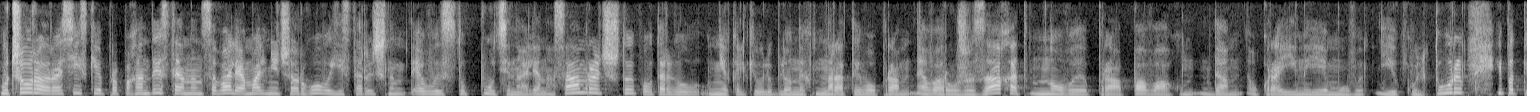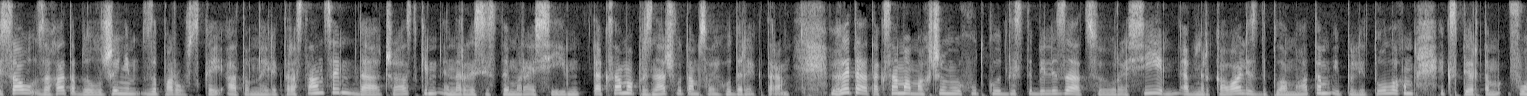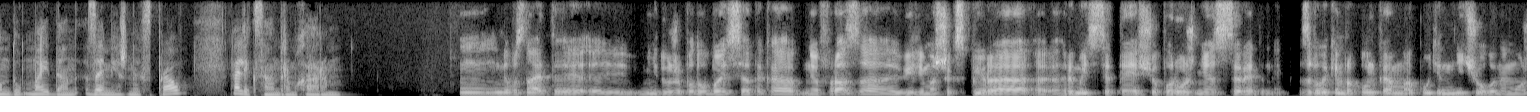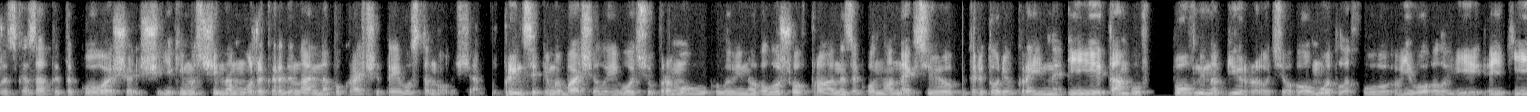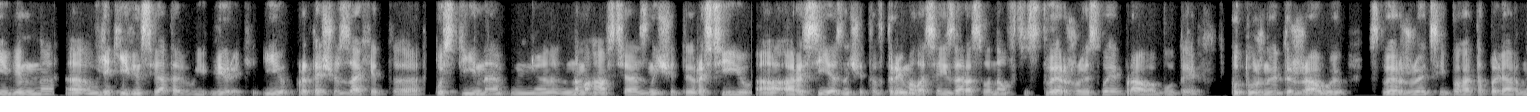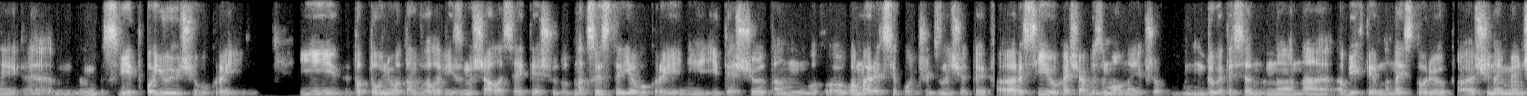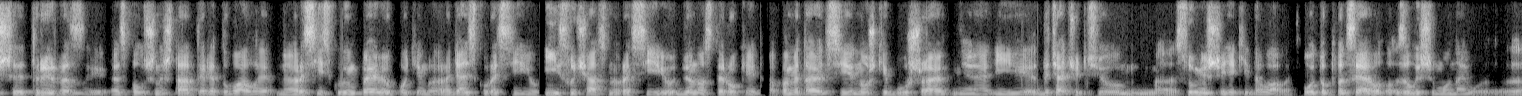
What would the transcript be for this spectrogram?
Учора расійскія прапагандысты анансавалі амаль не чарговы гістарычны выступ Пуціна, але насамрэч, што і паўтарыў некалькі улюблёных наратываў пра варожы захад, новыя пра павагу да Украіны яе мовы і культуры і падпісаў загад аб далучэннем запарожскай атамнай электрастанцыі да часткі энергасістэмы рассіі. Таксама прызначыў там свайго дырэктара. Гэта таксама магчымую хуткую дэстабілізацыю рассіі абмеркавалі з дыпламатам і палітолагам эксперт экспертам фонду майдан замежных справ Александром Харам. Ну, ви знаєте, мені дуже подобається така фраза Вільяма Шекспіра: Гримить це те, що порожнє зсередини. За великим рахунком, Путін нічого не може сказати такого, що, що якимось чином може кардинально покращити його становище. В принципі, ми бачили його цю промову, коли він оголошував про незаконну анексію території України, і там був повний набір цього мотлаху в його голові, який він е, в який він свята вірить, і про те, що Захід е, постійно намагався знищити Росію, а Росія, значить, втрималася, і зараз вона стверджує своє право бути потужною державою, стверджує цей багатополярний е, світ, воюючи в Україні. І тобто у нього там в голові змішалося і те, що тут нацисти є в Україні, і те, що там в Америці хочуть знищити е, Росію. Хоча безумовно, якщо дивитися на на об'єктивно на історію, е, щонайменше три рази Сполучені Штати рятували Російську імперію, потім радянську Росію і сучасну Росію. 90-ті роки пам'ятають ці ножки Буша е, і дитячу цю суміші, які давали. О, тобто, це залишимо на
